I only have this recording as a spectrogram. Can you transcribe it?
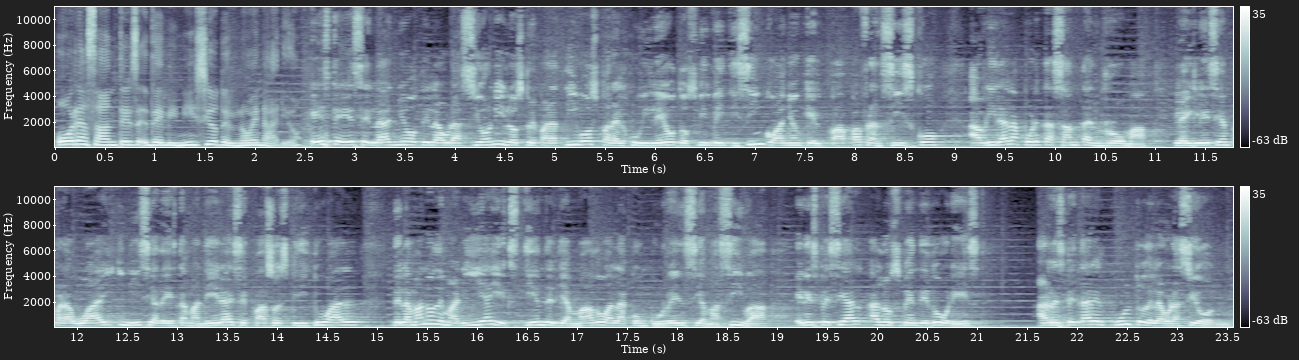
horas antes del inicio del novenario. Este es el año de la oración y los preparativos para el jubileo 2025, año en que el Papa Francisco abrirá la puerta santa en Roma. La iglesia en Paraguay inicia de esta manera ese paso espiritual de la mano de María y extiende el llamado a la concurrencia masiva, en especial a los vendedores, a respetar el culto de la oración.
